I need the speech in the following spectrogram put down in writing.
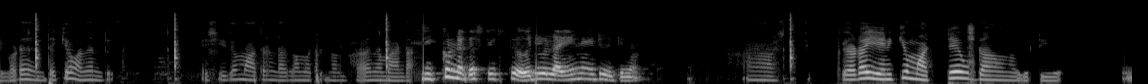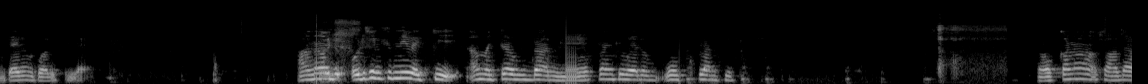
ഇവിടെ എന്തൊക്കെയോ വന്നിട്ടുണ്ട്. പക്ഷെ ഇത് മാത്രം ഉണ്ടാക്കാൻ പറ്റുന്നുള്ളൂ. അതൊന്നും വേണ്ട. സ്റ്റിക്ക് ഉണ്ടൊക്കെ സ്റ്റിക്ക് ഒരു ലൈൻ ആയിട്ട് വെക്കണം. ആ സ്റ്റിക്ക് എടാ എനിക്ക് മറ്റേ വുഡാണെന്ന് കിട്ടിയത് എന്തായാലും കുഴപ്പമില്ല. അങ്ങനെ ഒരു ഒരു സ്ഥലത്ത് നീ വെക്ക്. ആ മറ്റേ വുഡാണല്ലേ ഇപ്പൊ എനിക്ക് വേറെ വർക്ക് പ്ലാൻസ് കിട്ടും നോക്കണ? സാധാ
